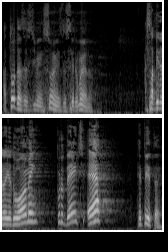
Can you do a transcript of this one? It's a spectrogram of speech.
A todas as dimensões do ser humano? A sabedoria do homem prudente é, repita,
